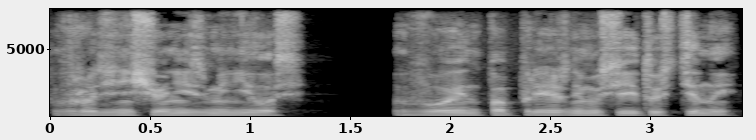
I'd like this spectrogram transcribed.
Вроде ничего не изменилось. Воин по-прежнему сидит у стены.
